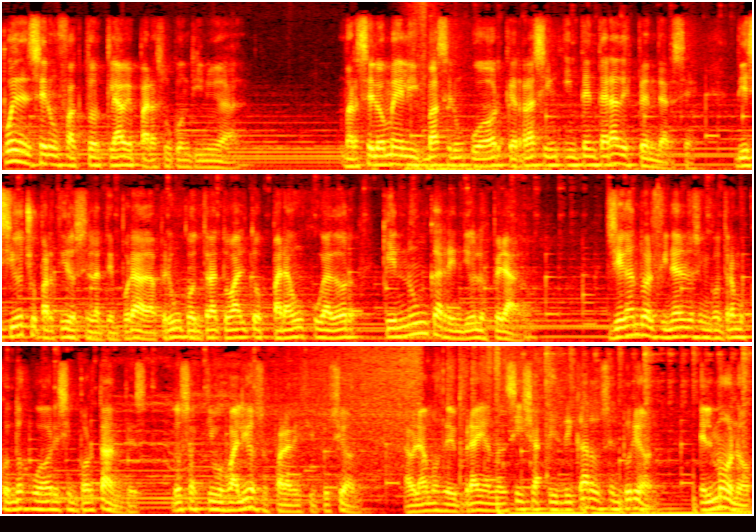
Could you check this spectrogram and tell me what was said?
pueden ser un factor clave para su continuidad. Marcelo Meli va a ser un jugador que Racing intentará desprenderse. 18 partidos en la temporada, pero un contrato alto para un jugador que nunca rindió lo esperado. Llegando al final nos encontramos con dos jugadores importantes, dos activos valiosos para la institución. Hablamos de Brian Mancilla y Ricardo Centurión. El mono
